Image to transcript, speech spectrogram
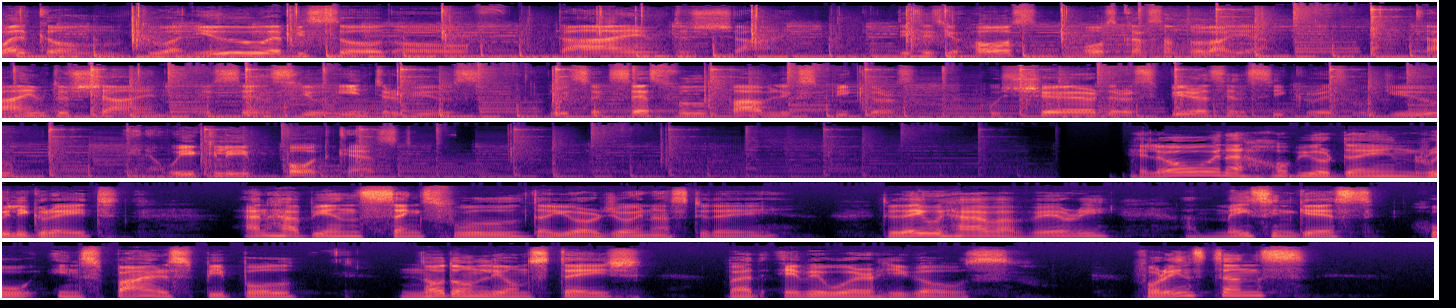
Welcome to a new episode of Time to Shine. This is your host, Oscar Santolaya. Time to Shine presents you interviews with successful public speakers who share their experience and secrets with you in a weekly podcast. Hello, and I hope you're doing really great. I'm happy and thankful that you are joining us today. Today we have a very amazing guest who inspires people not only on stage, but everywhere he goes. For instance,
